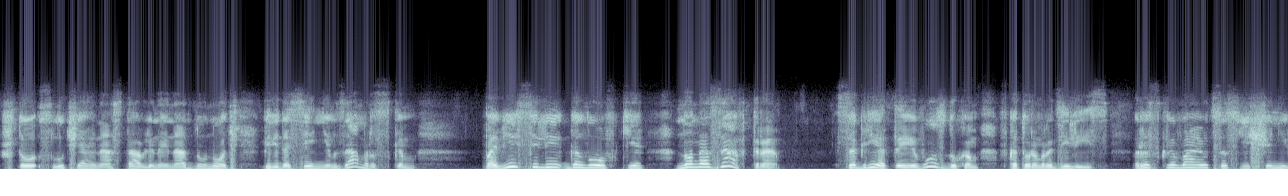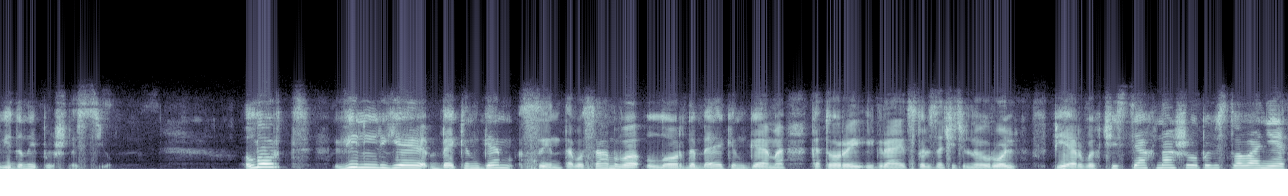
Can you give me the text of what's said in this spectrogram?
что, случайно оставленные на одну ночь перед осенним заморозком, повесили головки, но на завтра, согретые воздухом, в котором родились, раскрываются с еще невиданной пышностью. Лорд Вилье Бекингем, сын того самого лорда Бекингема, который играет столь значительную роль в первых частях нашего повествования,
